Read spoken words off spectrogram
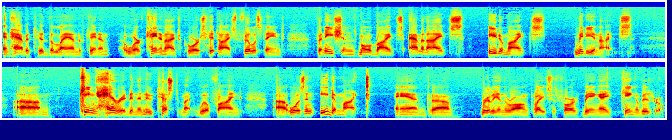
inhabited the land of Canaan were Canaanites, of course, Hittites, Philistines, Phoenicians, Moabites, Ammonites, Edomites, Midianites. Um, King Herod in the New Testament, we'll find, uh, was an Edomite and uh, really in the wrong place as far as being a king of Israel.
